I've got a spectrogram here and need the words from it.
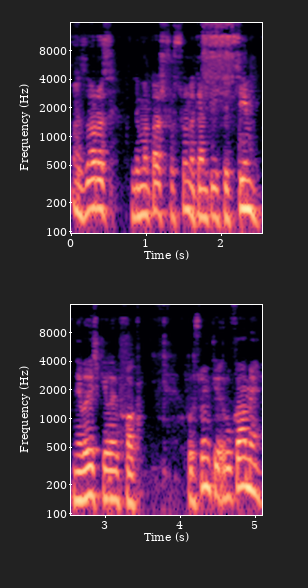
А зараз демонтаж форсунок М57, невеличкий лайфхак. Форсунки руками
